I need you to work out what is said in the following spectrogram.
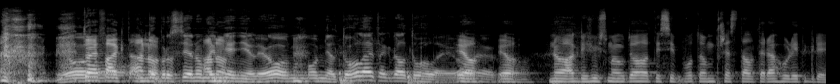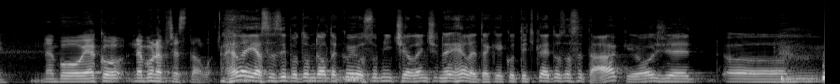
Jo, To je fakt, on ano. to prostě jenom Ano. vyměnil, jo. On, on měl tohle, tak dal tohle, jo. Jo, jako. jo. No a když už jsme u toho, ty si potom přestal teda hulit kdy? Nebo jako, nebo nepřestal? Hele, já jsem si potom dal takový osobní challenge, ne, hele, tak jako teďka je to zase tak, jo, že um,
